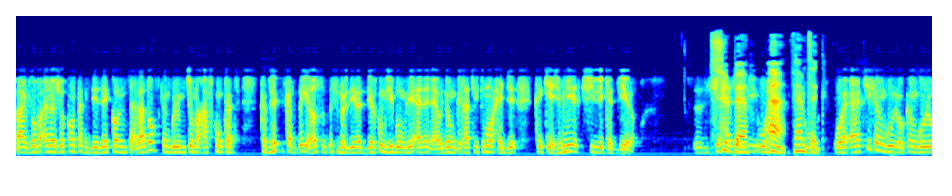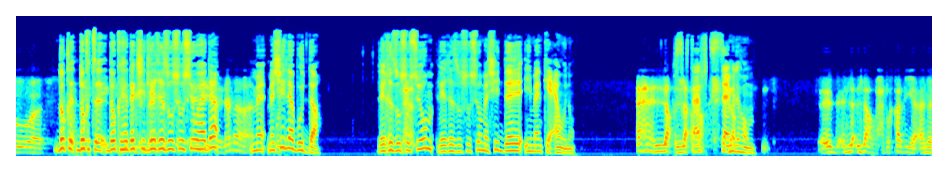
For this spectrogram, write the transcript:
par exemple أنا je contacte des écoles نتاع la danse كنقول لهم نتوما عارفكم كت- كت- كتضيعوا السبرديلات ديالكم جيبوهم لي أنا نعاودهم gratuitement حيت كي- كيعجبني هذاك الشيء اللي كديروا. سوبر آه فهمتك. وهادشي كنقولوا كنقولوا آه، donc donc donc هذاك الشيء les réseaux sociaux هذا ماشي لابد. les réseaux. sociaux les réseaux sociaux ماشي دائما كيعاونوا آه لا لا تعرف. تستعملهم لا, لا واحد القضية أنا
